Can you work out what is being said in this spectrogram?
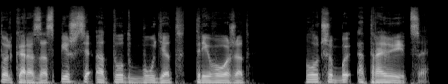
Только разоспишься, а тут будет, тревожат. Лучше бы отравиться.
